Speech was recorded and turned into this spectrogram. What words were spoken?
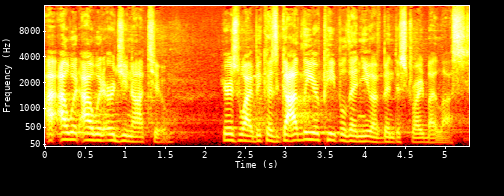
I, I, would, I would urge you not to. Here's why because godlier people than you have been destroyed by lust.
